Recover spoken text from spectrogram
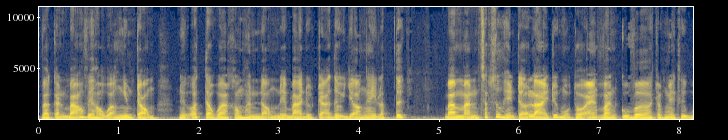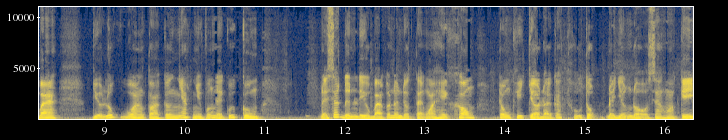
và cảnh báo về hậu quả nghiêm trọng nếu Ottawa không hành động để bà được trả tự do ngay lập tức. Bà Mạnh sắp xuất hiện trở lại trước một tòa án Vancouver trong ngày thứ Ba, giữa lúc quan tòa cân nhắc những vấn đề cuối cùng để xác định liệu bà có nên được tại ngoại hay không trong khi chờ đợi các thủ tục để dẫn độ sang Hoa Kỳ.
